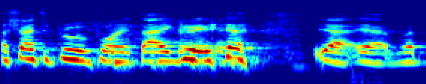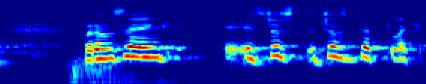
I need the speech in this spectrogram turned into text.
I'm trying to prove a point. I agree. yeah, yeah. But, but I'm saying it's just, just that. Like,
